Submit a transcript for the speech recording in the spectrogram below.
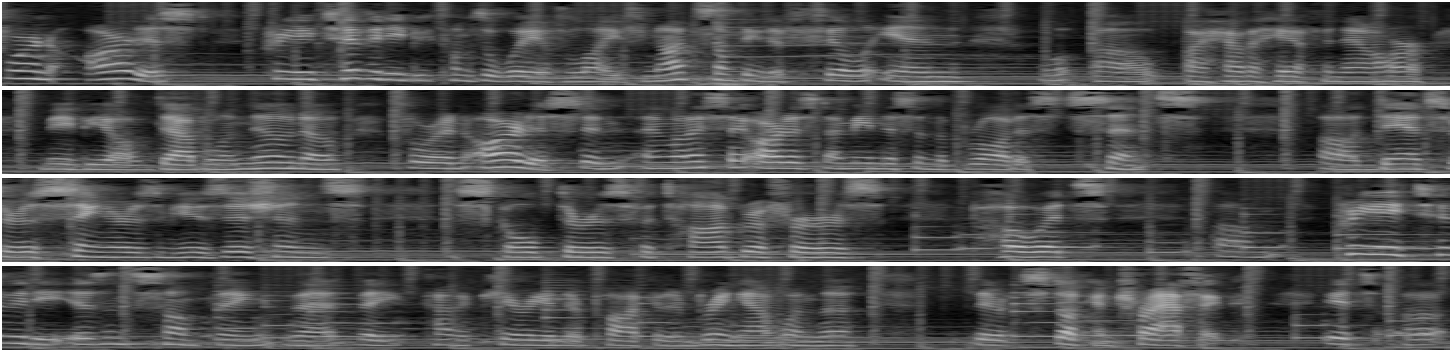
for an artist creativity becomes a way of life, not something to fill in. Uh, I have a half an hour, maybe I'll dabble in. No, no. For an artist, and, and when I say artist, I mean this in the broadest sense uh, dancers, singers, musicians, sculptors, photographers, poets. Um, creativity isn't something that they kind of carry in their pocket and bring out when the, they're stuck in traffic. It's a,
